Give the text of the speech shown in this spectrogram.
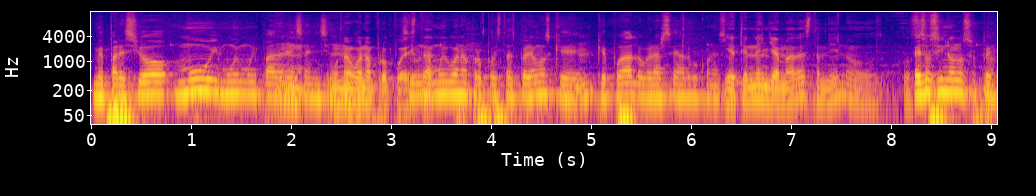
Me pareció muy, muy, muy padre esa iniciativa. una buena propuesta. Sí, una muy buena propuesta. Esperemos que, que pueda lograrse algo con eso. ¿Y atienden llamadas también? O, o Eso sí no lo supe. ¿No?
